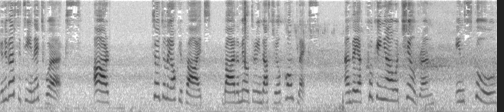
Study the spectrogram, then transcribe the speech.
university networks are totally occupied by the military industrial complex and they are cooking our children in schools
